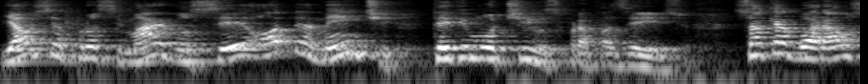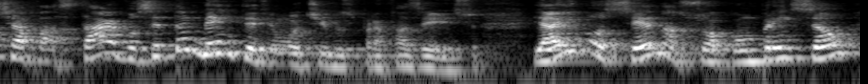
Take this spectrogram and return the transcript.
E ao se aproximar, você, obviamente, teve motivos para fazer isso. Só que agora, ao se afastar, você também teve motivos para fazer isso. E aí você, na sua compreensão,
